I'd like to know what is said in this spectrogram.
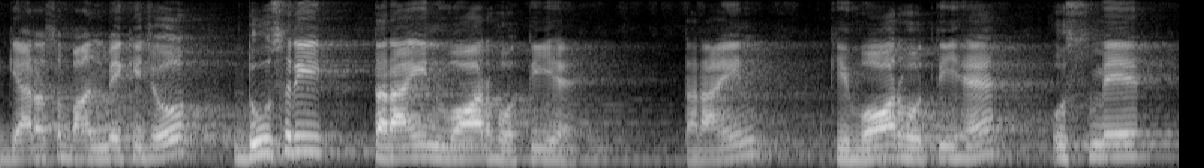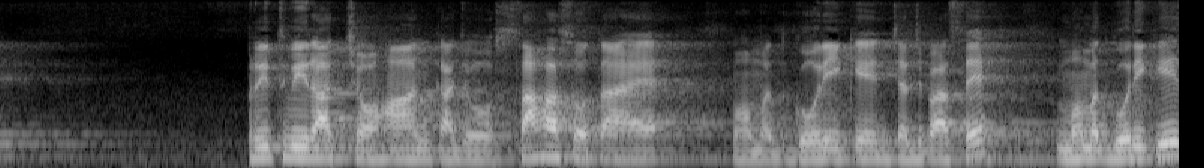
ग्यारह की जो दूसरी तराइन वॉर होती है, तराइन की वॉर होती है, उसमें पृथ्वीराज चौहान का जो साहस होता है मोहम्मद गोरी के जज्बा से, मोहम्मद गोरी के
